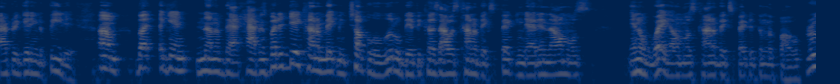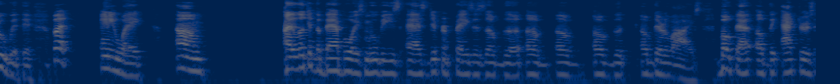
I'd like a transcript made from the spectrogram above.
After getting defeated. Um, but again, none of that happens. But it did kind of make me chuckle a little bit because I was kind of expecting that, and almost, in a way, almost kind of expected them to follow through with it. But anyway, um, I look at the Bad Boys movies as different phases of the of of of the of their lives, both that of the actors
